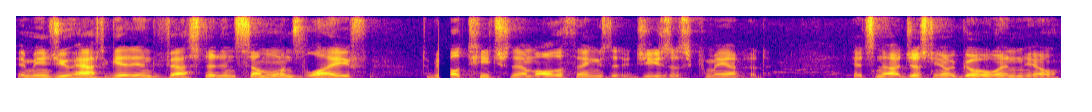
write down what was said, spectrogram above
It means you have to get invested in someone's life to be able to teach them all the things that Jesus commanded. It's not just, you know, go and, you know,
